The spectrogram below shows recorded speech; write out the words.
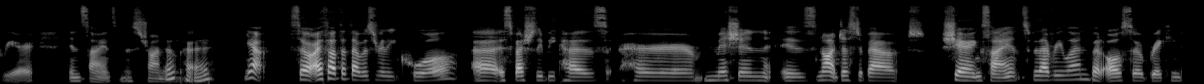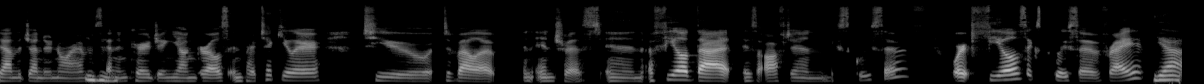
career in science and astronomy. Okay. Yeah. So I thought that that was really cool, uh, especially because her mission is not just about sharing science with everyone, but also breaking down the gender norms mm-hmm. and encouraging young girls in particular to develop an interest in a field that is often exclusive or it feels exclusive, right? Yeah.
